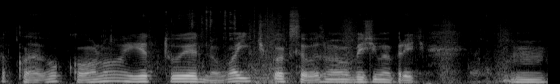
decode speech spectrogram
takhle okolo, je tu jedno vajíčko, jak se vezmeme, běžíme pryč. Hmm.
